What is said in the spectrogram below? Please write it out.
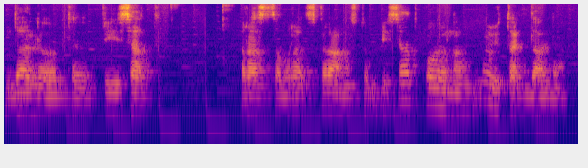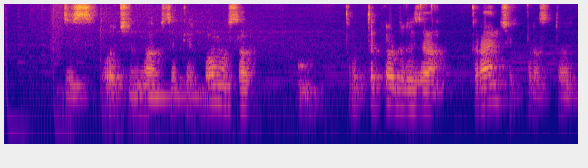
Далее вот 50 э, раз собрать с крана 150 коинов, ну и так далее. Здесь очень много всяких бонусов. Вот такой, друзья, кранчик простой.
